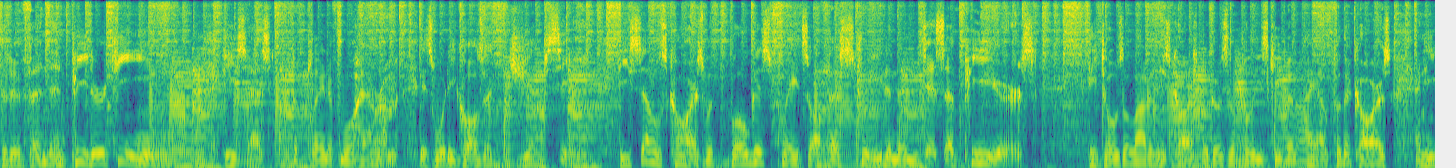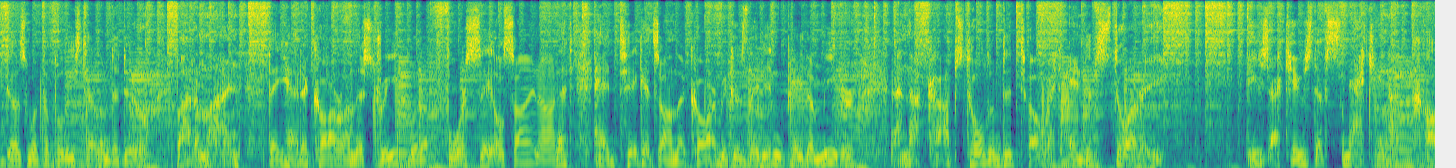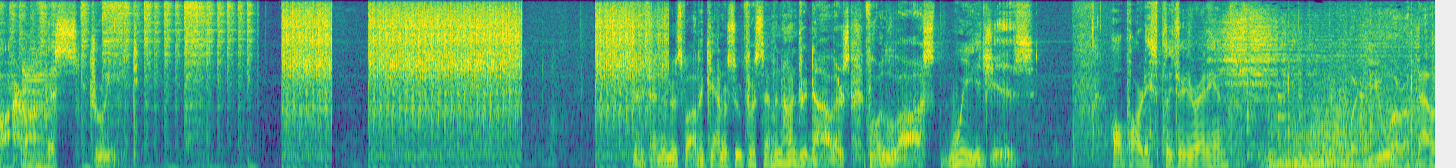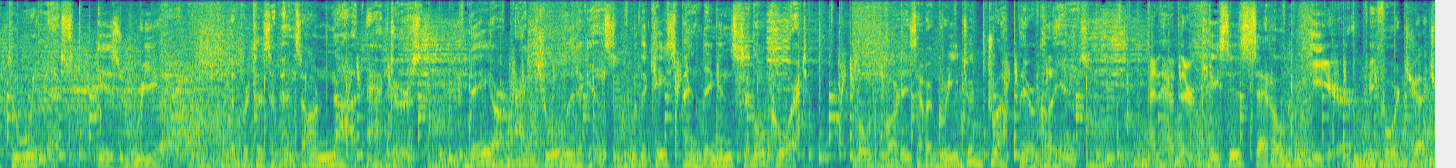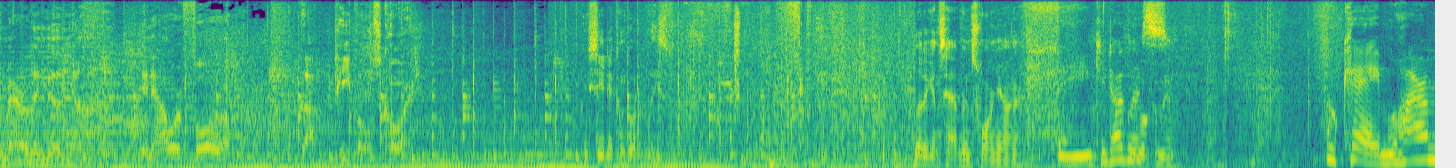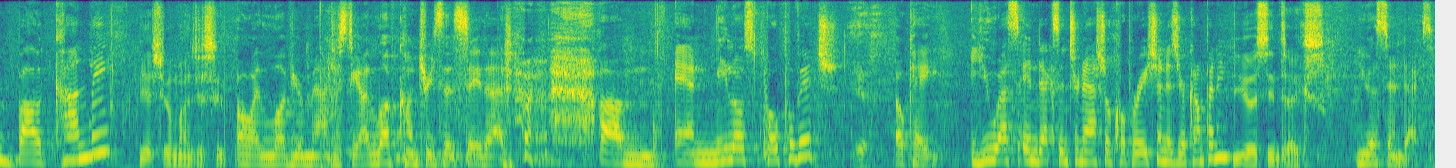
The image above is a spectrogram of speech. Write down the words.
The defendant, Peter Keene. He says the plaintiff Muharrem is what he calls a gypsy. He sells cars with bogus plates off the street and then disappears. He tows a lot of these cars because the police keep an eye out for the cars, and he does what the police tell him to do. Bottom line, they had a car on the street with a for sale sign on it, had tickets on the car because they didn't pay the meter, and the cops told him to tow it. End of story. He's accused of snatching a car off the street. The defendant has filed a countersuit for $700 for lost wages. All parties, please raise your right hand. What you are about to witness is real. The participants are not actors. They are actual litigants with a case pending in civil court. Both parties have agreed to drop their claims and have their cases settled here before Judge Marilyn Milian in our forum, the People's Court. You seated? Come to order, please. Litigants have been sworn, Your Honor. Thank you, Douglas. You're welcome, ma'am. Okay, Muharrem Balkanli. yes, Your Majesty. Oh, I love your majesty. I love countries that say that. um, and Milos Popovic? Yes. Okay, U.S. Index International Corporation is your company? U.S. Index. U.S. Index.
